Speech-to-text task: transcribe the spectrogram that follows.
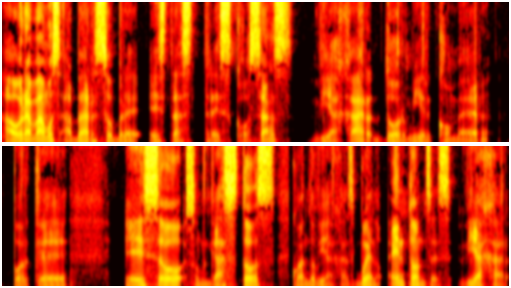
Ahora vamos a hablar sobre estas tres cosas, viajar, dormir, comer, porque eso son gastos cuando viajas. Bueno, entonces, viajar.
